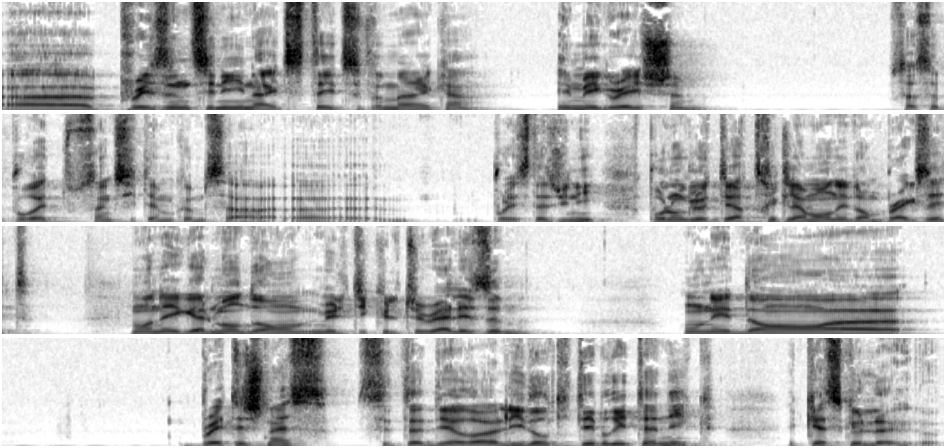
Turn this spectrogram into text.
uh, prisons in the United States of America, immigration. Ça, ça pourrait être 5-6 thèmes comme ça euh, pour les États-Unis. Pour l'Angleterre, très clairement, on est dans Brexit, mais on est également dans multiculturalism, on est dans euh, Britishness, c'est-à-dire euh, l'identité britannique. Qu'est-ce que le,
